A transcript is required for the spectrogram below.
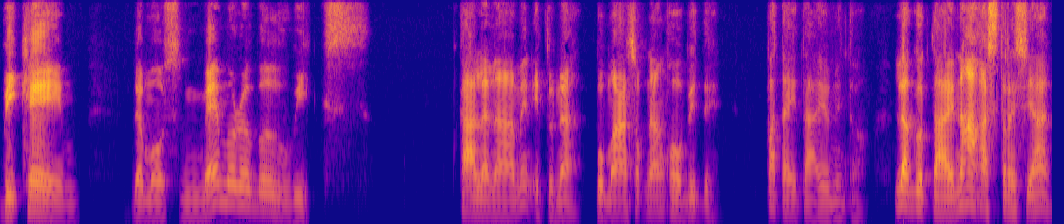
became the most memorable weeks. Kala namin, ito na, pumasok na ang COVID eh. Patay tayo nito. Lagot tayo, nakaka-stress yan.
